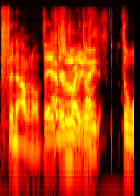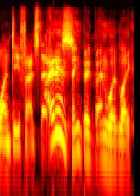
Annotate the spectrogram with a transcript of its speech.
phenomenal. They, are probably the, I, the, one defense that I is. didn't think Big Ben would like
